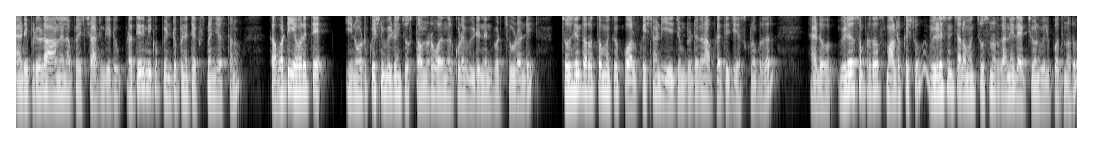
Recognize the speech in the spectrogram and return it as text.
అండ్ ఇప్పుడు కూడా ఆన్లైన్ అప్లై స్టార్టింగ్ డేటు ప్రతిదీ మీకు పిన్ టు పిన్ అయితే ఎక్స్ప్లెయిన్ చేస్తాను. కాబట్టి ఎవరైతే ఈ నోటిఫికేషన్ వీడియోని చూస్తూ ఉన్నారు. వాళ్ళందరూ కూడా వీడియోని ఎన్బట్టి చూడండి. చూసిన తర్వాత మీకు క్వాలిఫికేషన్ అండ్ ఏజ్ ఉంటుంటే కానీ అప్లై అయితే చేసుకున్న బ్రదర్ అండ్ వీడియోస్ ప్రతి స్మాల్ రిక్వెస్ట్ వీడియోస్ని చాలామంది చూస్తున్నారు కానీ లైక్ చేయని వెళ్ళిపోతున్నారు.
